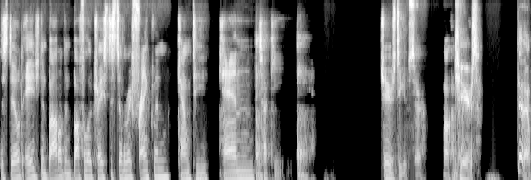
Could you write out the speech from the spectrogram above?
Distilled, aged, and bottled in Buffalo Trace Distillery, Franklin County, Kentucky. Cheers to you, sir. Welcome. back. Cheers. Ditto.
